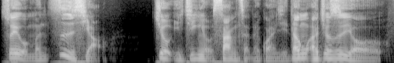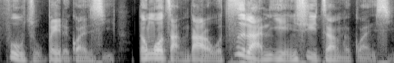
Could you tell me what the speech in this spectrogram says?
所以我们自小就已经有上层的关系，等我就是有父祖辈的关系。等我长大了，我自然延续这样的关系。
